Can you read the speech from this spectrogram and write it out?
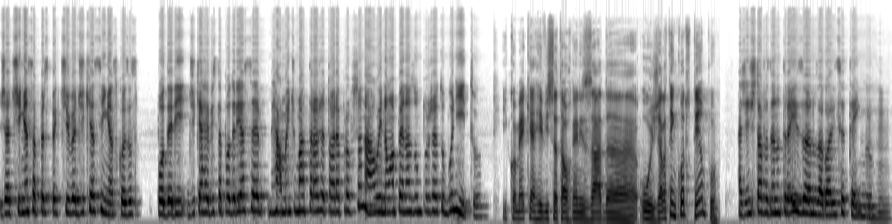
já tinha essa perspectiva de que, assim, as coisas poderia, de que a revista poderia ser realmente uma trajetória profissional e não apenas um projeto bonito. E como é que a revista está organizada hoje? Ela tem quanto tempo? A gente está fazendo três anos agora em setembro. Uhum.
